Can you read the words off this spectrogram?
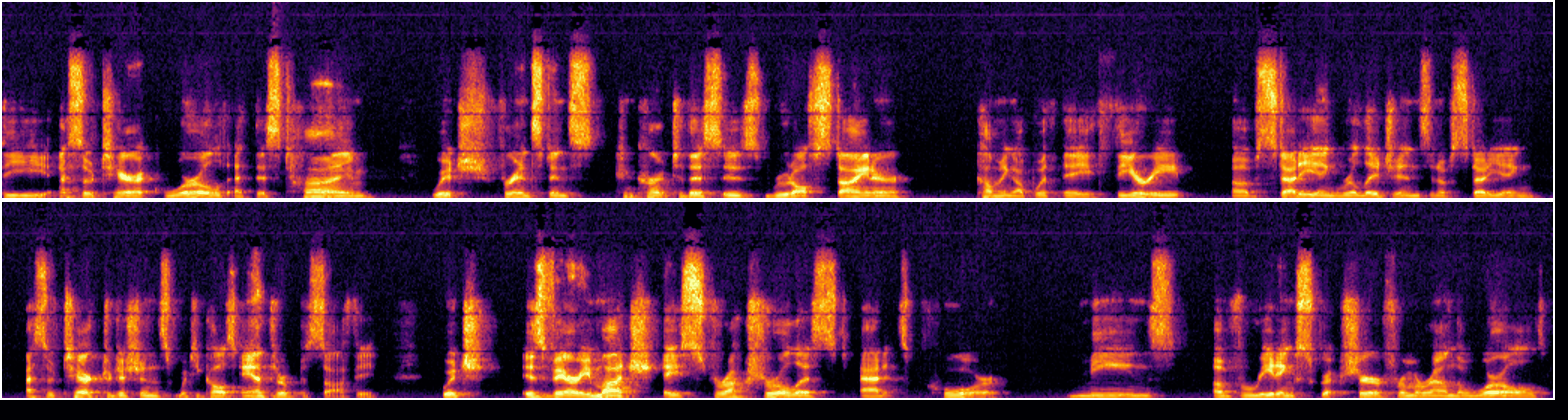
the esoteric world at this time, which, for instance, concurrent to this is Rudolf Steiner coming up with a theory of studying religions and of studying esoteric traditions, what he calls anthroposophy, which is very much a structuralist at its core means of reading scripture from around the world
